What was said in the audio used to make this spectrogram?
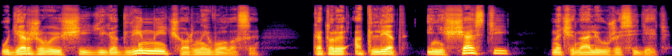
удерживающей ее длинные черные волосы которые от лет и несчастий начинали уже сидеть.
